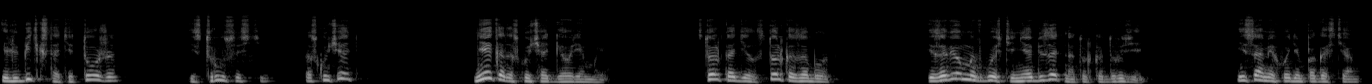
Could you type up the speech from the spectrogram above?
И любить, кстати, тоже, из трусости. А скучать? Некогда скучать, говорим мы. Столько дел, столько забот. И зовем мы в гости не обязательно только друзей. И сами ходим по гостям.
